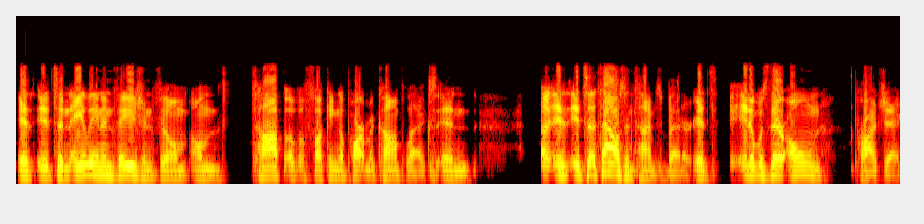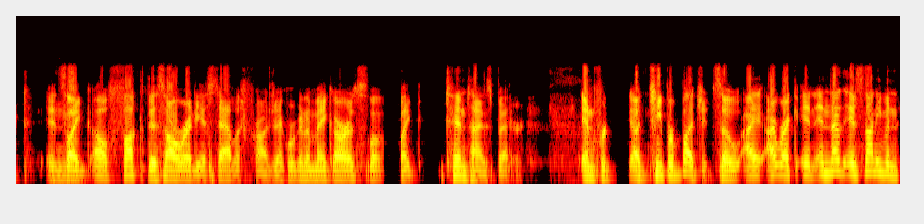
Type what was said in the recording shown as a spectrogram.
It, it's an alien invasion film on top of a fucking apartment complex, and it, it's a thousand times better. It's and it was their own project. It's Mm. like, oh fuck this already established project. We're gonna make ours look like ten times better, and for a cheaper budget. So I I reckon, and, and that it's not even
